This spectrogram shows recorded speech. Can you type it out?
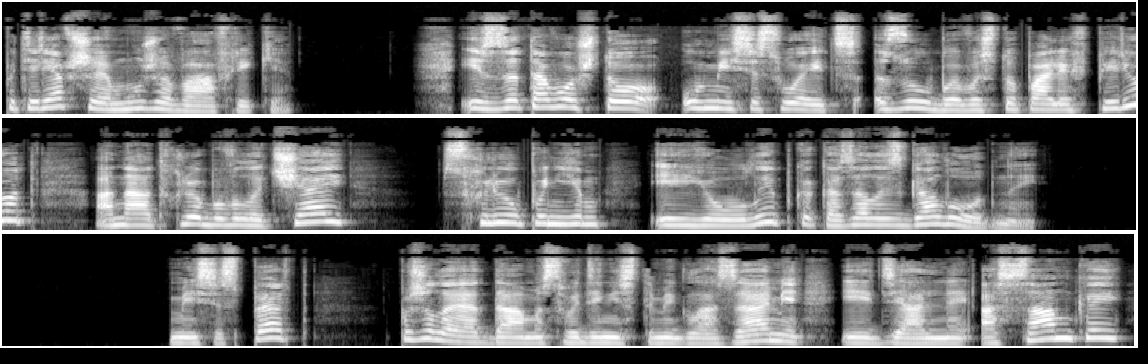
потерявшая мужа в Африке. Из-за того, что у миссис Уэйтс зубы выступали вперед, она отхлебывала чай с хлюпаньем, и ее улыбка казалась голодной. Миссис Перт, пожилая дама с водянистыми глазами и идеальной осанкой,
